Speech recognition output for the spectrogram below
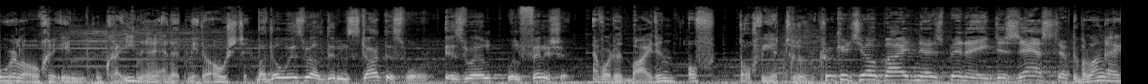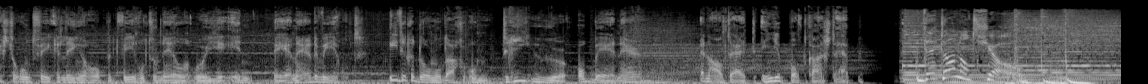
oorlogen in Oekraïne en het Midden-Oosten. But though Israel didn't start this war, Israel will finish it. En wordt het Biden of toch weer Trump? Crooked Joe Biden has been a disaster. De belangrijkste ontwikkelingen op het wereldtoneel hoor je in BNR De Wereld. Iedere donderdag om 3 uur op BNR en altijd in je podcast-app. The Donald Show.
